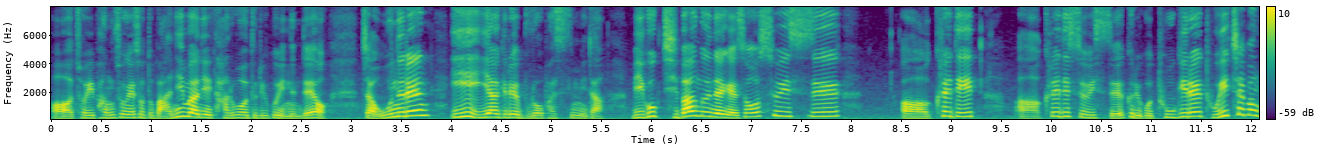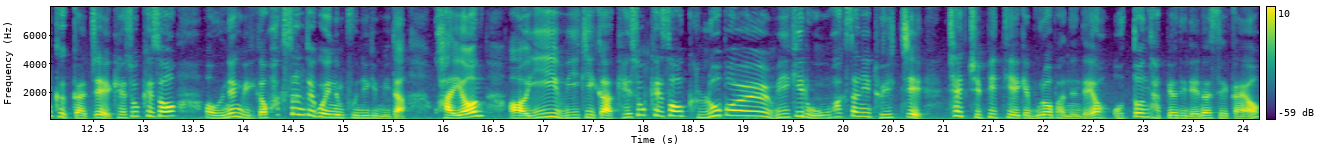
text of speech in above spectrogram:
어, 저희 방송에서도 많이 많이 다루어 드리고 있는데요. 자, 오늘은 이 이야기를 물어봤습니다. 미국 지방은행에서 스위스 어, 크레딧 아, 크레딧 스위스 그리고 독일의 도이체방크까지 계속해서 어, 은행 위기가 확산되고 있는 분위기입니다. 과연 어, 이 위기가 계속해서 글로벌 위기로 확산이 될지 챗 GPT에게 물어봤는데요. 어떤 답변이 내놨을까요?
